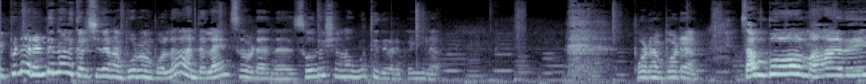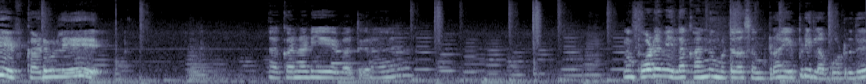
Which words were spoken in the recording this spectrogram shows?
இப்போ நான் ரெண்டு நாள் கழிச்சு தான் நான் போடுவேன் போல. அந்த லைன்ஸோட அந்த சொல்யூஷன்லாம் ஊற்றுது வேறு கையில். போடுறேன் போடுறேன். சம்போ மகாதேவ் கடவுளே. நான் கண்ணாடியே பார்த்துக்கிறேன் இன்னும் போடவே இல்லை கண்ணு மட்டும் தான் சமைட்டுறேன் எப்படி இல்லை போடுறது?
